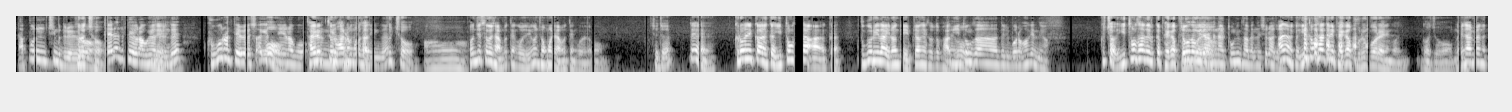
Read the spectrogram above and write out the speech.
나쁜 친구들이에요. 그렇죠. 때려주세요라고 해야 네. 되는데 구글한테 왜 싸게 어, 쓰니라고 다이렉트로 하는 거 자, 아닌가요? 그렇죠. 어, 번지수가 잘못된 거죠. 이건 정말 잘못된 거예요. 진짜요? 네. 그러니까 그러니까 이 통사 아 그러니까 구글이나 이런 데 입장에서도 봐도 이 통사들이 뭐라고 하겠네요. 그렇죠. 이 통사들 그러니까 배가 부른 정성 기자 거예요. 맨날 통신사 맨날 싫어하죠. 아니요, 그러니까 이 통사들이 배가 부른 거라는 건, 거죠. 왜냐하면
